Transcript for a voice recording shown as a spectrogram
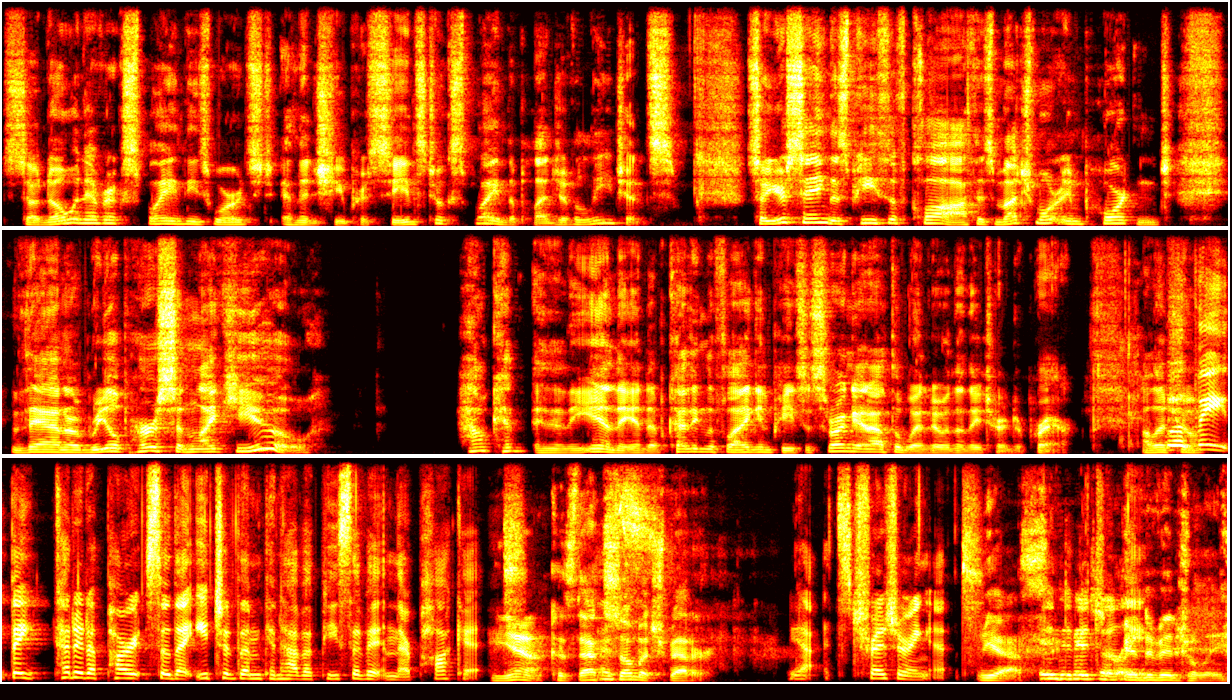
so no one ever explained these words, and then she proceeds to explain the Pledge of Allegiance. So you're saying this piece of cloth is much more important than a real person like you. How can, and in the end, they end up cutting the flag in pieces, throwing it out the window, and then they turn to prayer. I'll let Well, you. they they cut it apart so that each of them can have a piece of it in their pocket. yeah, because that's so much better. Yeah, it's treasuring it. Yes. Individually. individually.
